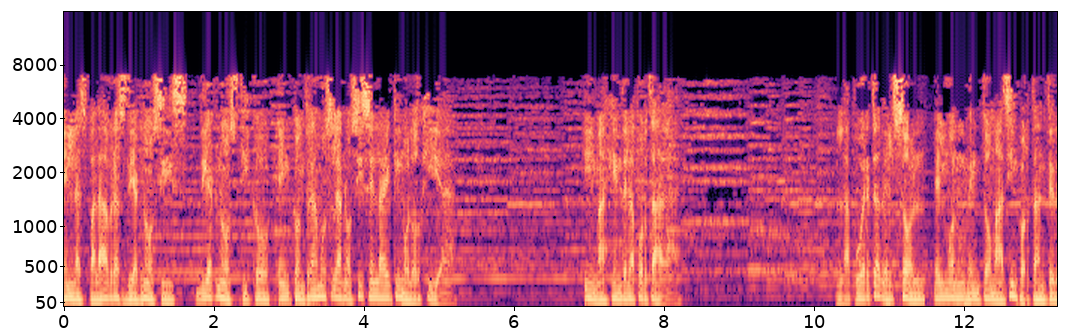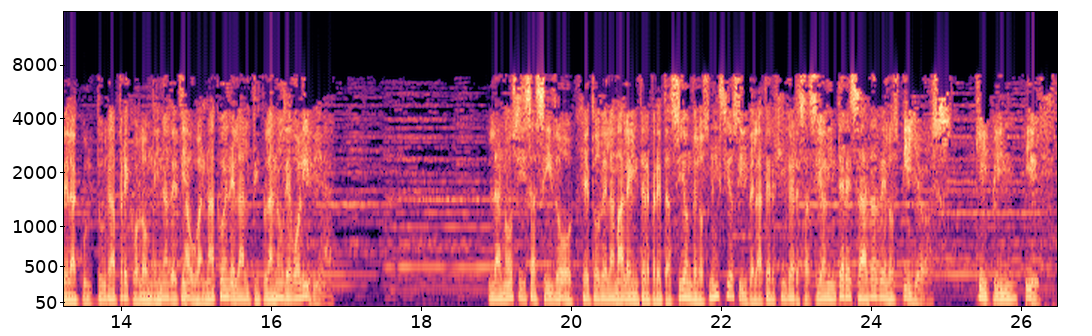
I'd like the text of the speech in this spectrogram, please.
En las palabras diagnosis, diagnóstico, encontramos la gnosis en la etimología. Imagen de la portada. La Puerta del Sol, el monumento más importante de la cultura precolombina de Tiahuanaco en el altiplano de Bolivia. La gnosis ha sido objeto de la mala interpretación de los necios y de la tergiversación interesada de los pillos. Keeping, if.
